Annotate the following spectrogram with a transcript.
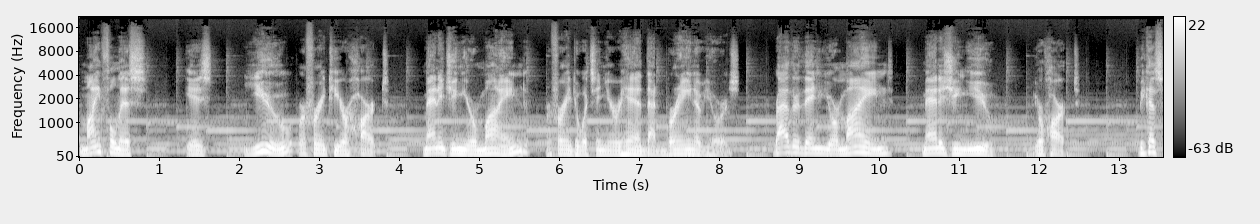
mindfulness is you referring to your heart, managing your mind, referring to what's in your head, that brain of yours, rather than your mind managing you, your heart. Because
